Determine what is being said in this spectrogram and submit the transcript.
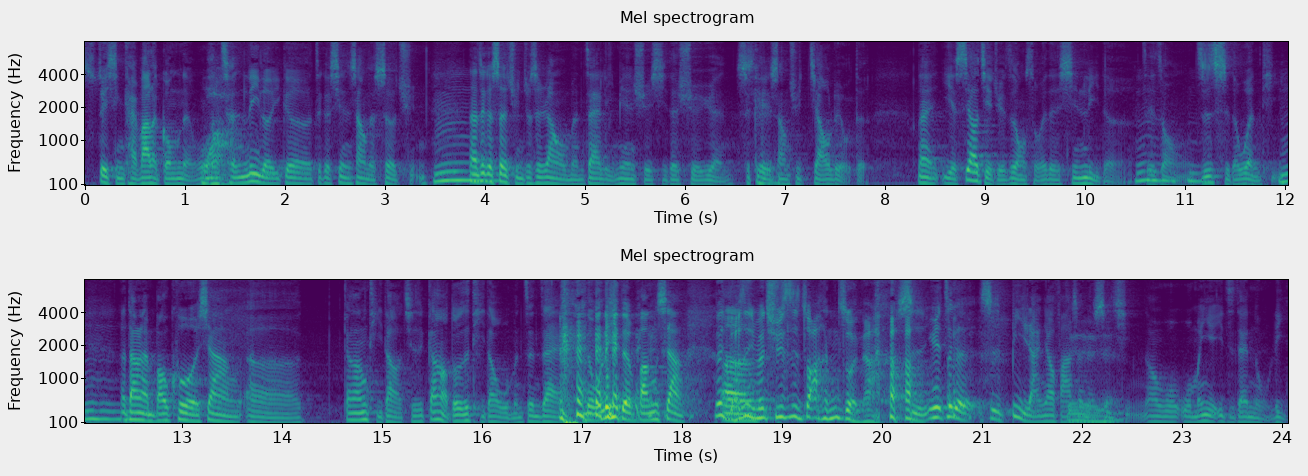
最新开发的功能，我们成立了一个这个线上的社群。嗯，那这个社群就是让我们在里面学习的学员是可以上去交流的。那也是要解决这种所谓的心理的这种支持的问题。嗯，那当然包括像呃刚刚提到，其实刚好都是提到我们正在努力的方向。那表示你们趋势抓很准啊！是因为这个是必然要发生的事情。那我我们也一直在努力。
